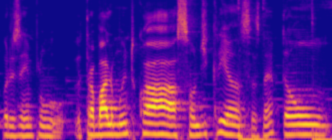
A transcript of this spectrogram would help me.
Por exemplo, eu trabalho muito com a ação de crianças, né? Então,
